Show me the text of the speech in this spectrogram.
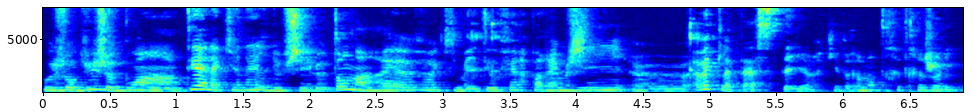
Aujourd'hui je bois un thé à la cannelle de chez Le Temps d'un rêve qui m'a été offert par MJ avec la tasse d'ailleurs qui est vraiment très très jolie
